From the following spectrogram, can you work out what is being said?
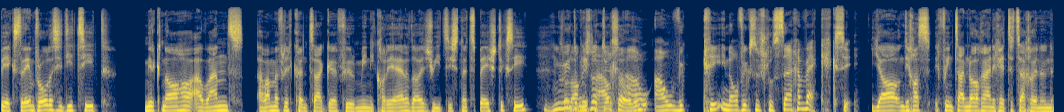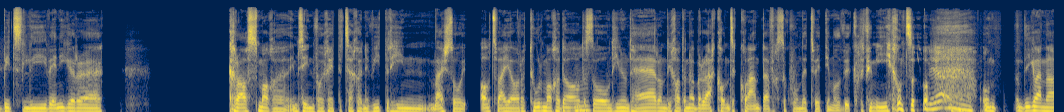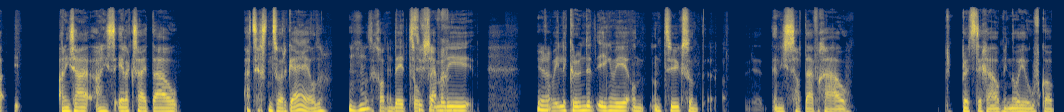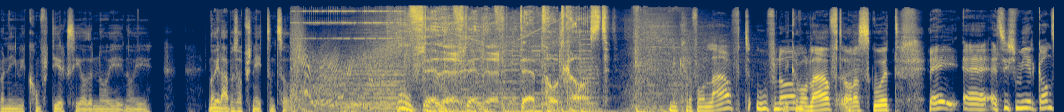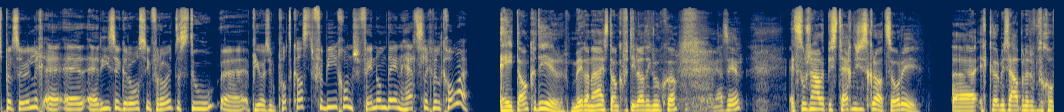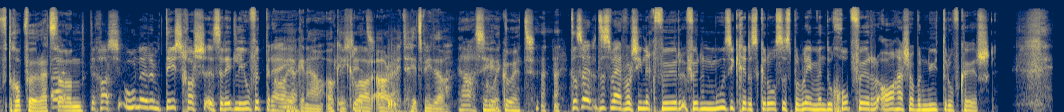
bin extrem froh, dass ich die Zeit mir genommen habe, auch, wenn's, auch wenn man vielleicht könnte sagen, für meine Karriere hier in der Schweiz ist es nicht das Beste gewesen. Mhm, so du bist Pause, natürlich auch, auch, wirklich in Anführungs- und Schlusszeichen weg gewesen. Ja, und ich, ich finde es im Nachhinein, ich hätte jetzt auch können ein bisschen weniger äh, krass machen, im Sinne von, ich hätte jetzt auch können weiterhin, weißt so alle zwei Jahre eine Tour machen da mhm. oder so und hin und her und ich habe dann aber recht konsequent einfach so gefunden, jetzt will ich mal wirklich für mich und so. Ja. Und, und irgendwann habe ich es ehrlich gesagt auch, hat sich dann so ergeben, oder? Mhm. Also ich habe dann dort so Family, ja. Familie gegründet irgendwie und, und Zeugs und äh, dann ist es halt einfach auch plötzlich auch mit neuen Aufgaben irgendwie konfrontiert gewesen oder neue, neue, neue Lebensabschnitte und so. Aufsteller, der Podcast. Mikrofon läuft, Aufnahme. Mikrofon läuft, alles gut. Hey, äh, es ist mir ganz persönlich äh, äh, eine riesengroße Freude, dass du äh, bei uns im Podcast vorbeikommst. Phänomen, herzlich willkommen. Hey, danke dir. Mega nice. Danke für die Einladung, Luca. Ja, sehr. Jetzt so schnell etwas Technisches gerade, sorry. Äh, ich höre mich selber nicht auf den, Kopf, den Kopfhörer. Hat's äh, da du kannst unter dem Tisch kannst ein Rädchen aufdrehen. Ah ja, genau. Okay, Ist klar. Jetzt? Alright, jetzt bin ich da. Ja, sehr gut. gut. das wäre das wär wahrscheinlich für, für einen Musiker ein grosses Problem, wenn du Kopfhörer anhast, aber nichts drauf hörst.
